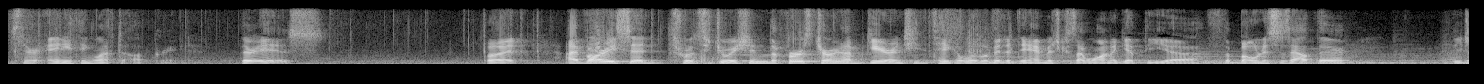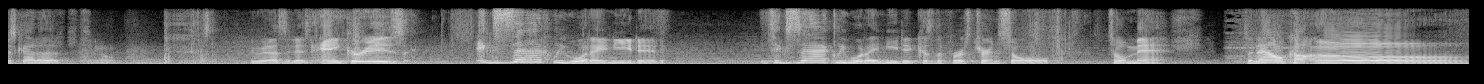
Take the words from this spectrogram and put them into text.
Is there anything left to upgrade? There is. But I've already said through the situation, the first turn I'm guaranteed to take a little bit of damage because I want to get the uh, the bonuses out there. You just gotta, you know, do it as it is. Anchor is exactly what I needed. It's exactly what I needed because the first turn's so, so meh. So now, oh.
